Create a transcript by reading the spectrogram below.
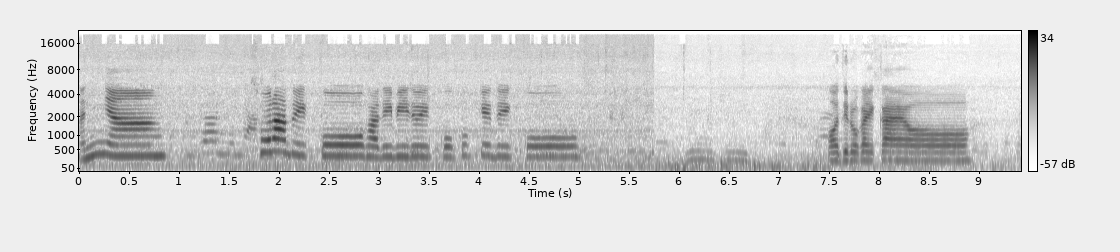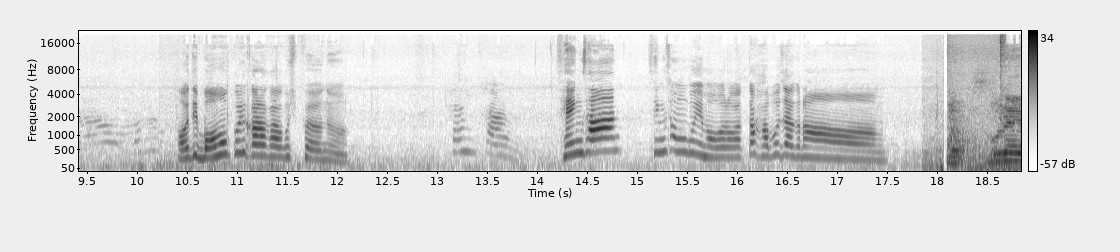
안녕. 소라도 있고, 가리비도 있고, 꽃게도 있고. 어디로 갈까요? 어디 뭐 먹고 가러 가고 싶어요, 연우? 생선. 생선? 생선구이 먹으러 갈까? 가보자, 그럼. 물에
